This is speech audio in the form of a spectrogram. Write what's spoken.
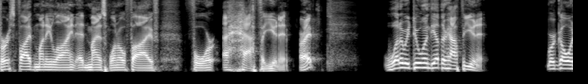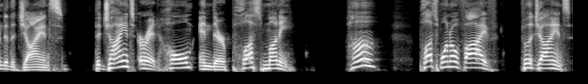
First five money line at minus 105 for a half a unit. All right. What are we doing the other half a unit? We're going to the Giants. The Giants are at home and they're plus money. Huh? Plus 105 for the Giants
